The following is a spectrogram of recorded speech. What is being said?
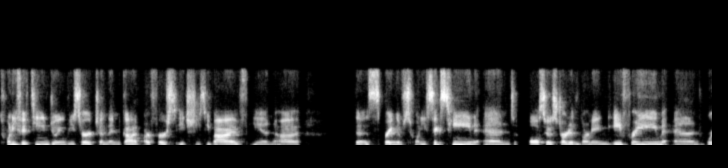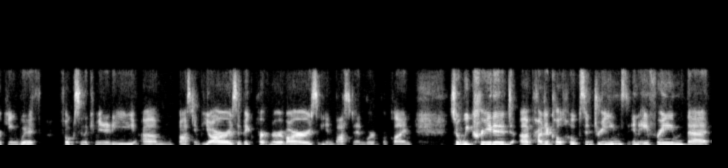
2015 doing research and then got our first HTC Vive in uh, the spring of 2016 and also started learning A-Frame and working with folks in the community. Um, Boston VR is a big partner of ours in Boston. We're in Brookline. So we created a project called Hopes and Dreams in A-Frame that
